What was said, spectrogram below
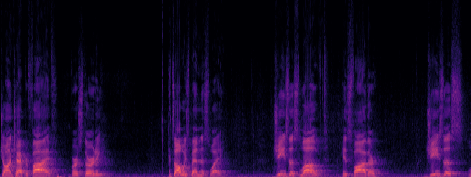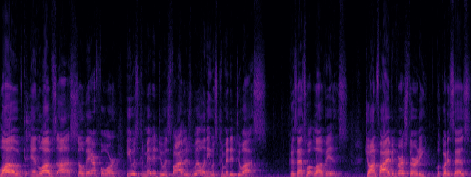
John chapter 5, verse 30. It's always been this way. Jesus loved his Father Jesus loved and loves us, so therefore, he was committed to his Father's will and he was committed to us, because that's what love is. John 5 and verse 30, look what it says.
